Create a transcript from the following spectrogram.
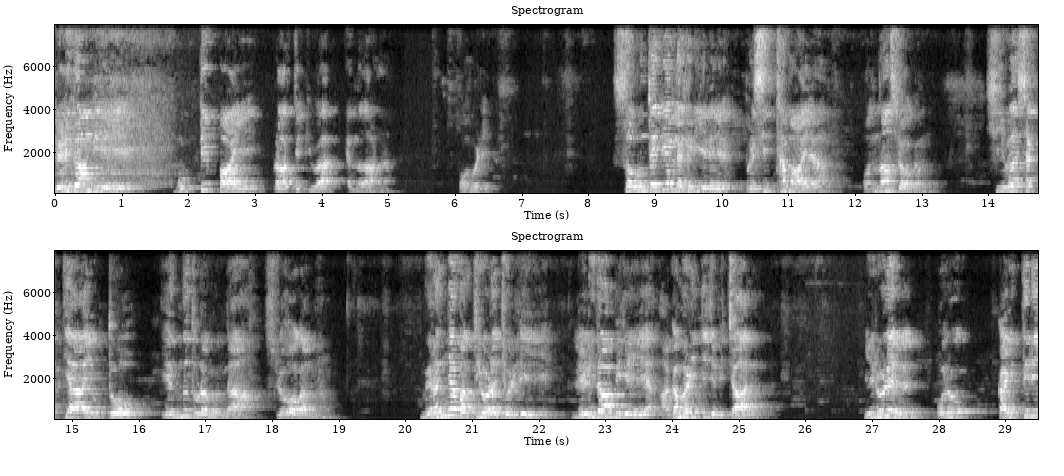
ലളിതാംബികയെ മുട്ടിപ്പായി പ്രാർത്ഥിക്കുക എന്നതാണ് പോംവഴി. സൗന്ദര്യ ലഹരിയിലെ പ്രസിദ്ധമായ ഒന്നാം ശ്ലോകം ശിവശക്തിയായുക്തോ എന്ന് തുടങ്ങുന്ന ശ്ലോകം നിറഞ്ഞ ഭക്തിയോടെ ചൊല്ലി ലളിതാംബികയെ അകമഴിഞ്ഞ് ജപിച്ചാൽ ഇരുളിൽ ഒരു കൈത്തിരി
